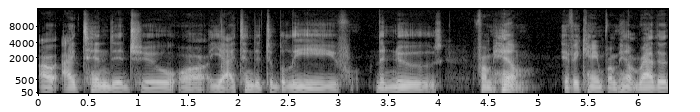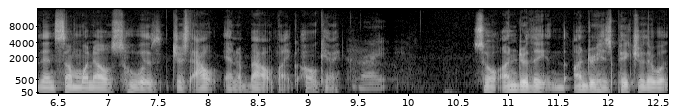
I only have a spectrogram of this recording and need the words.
I, I tended to, or yeah, I tended to believe the news from him if it came from him rather than someone else who was just out and about. Like, okay. Right. So under the under his picture, there was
